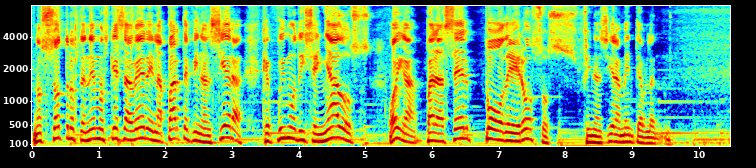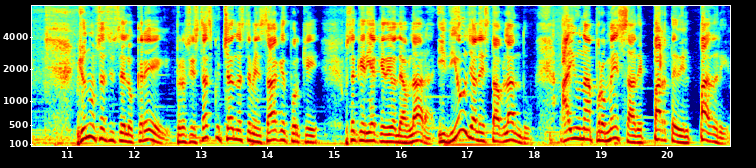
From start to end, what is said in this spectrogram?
Nosotros tenemos que saber en la parte financiera que fuimos diseñados, oiga, para ser poderosos financieramente hablando. Yo no sé si usted lo cree, pero si está escuchando este mensaje es porque usted quería que Dios le hablara. Y Dios ya le está hablando. Hay una promesa de parte del Padre.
